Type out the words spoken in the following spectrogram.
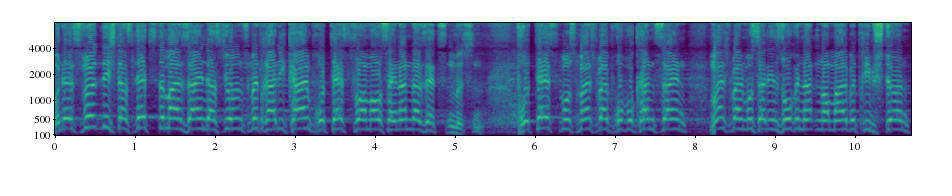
und es wird nicht das letzte Mal sein, dass wir uns mit radikalen Protestformen auseinandersetzen müssen. Protest muss manchmal provokant sein, manchmal muss er den sogenannten Normalbetrieb stören,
